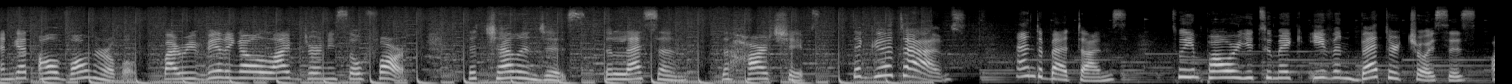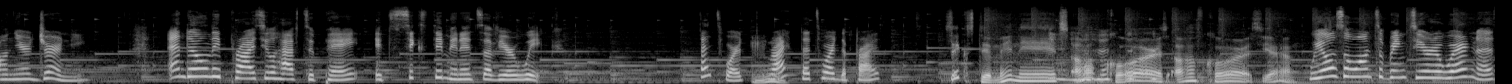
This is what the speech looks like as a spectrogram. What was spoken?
and get all vulnerable by revealing our life journey so far, the challenges, the lessons, the hardships, the good times, and the bad times to empower you to make even better choices on your journey. And the only price you'll have to pay is 60 minutes of your week. That's worth, mm. right? That's worth the price. 60 minutes, of course, of course, yeah. We also want to bring to your awareness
